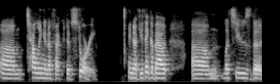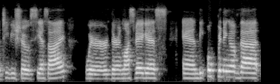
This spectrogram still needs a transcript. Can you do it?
um, telling an effective story. You know, if you think about, um, let's use the TV show CSI, where they're in Las Vegas, and the opening of that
